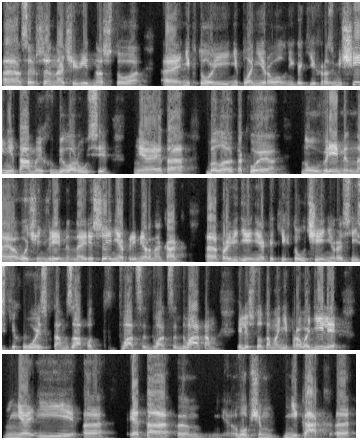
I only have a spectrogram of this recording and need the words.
э, совершенно очевидно, что никто и не планировал никаких размещений там их в Беларуси. Это было такое ну, временное, очень временное решение, примерно как э, проведение каких-то учений российских войск, там Запад 2022, там, или что там они проводили, и э, это, эм, в общем, никак э,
